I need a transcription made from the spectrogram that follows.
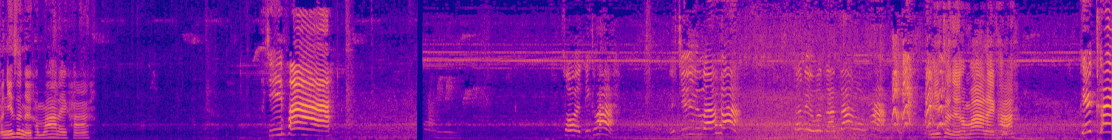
วันนี้เสนอคำว่าอะไรคะ ชีฟ้าสวัสดีค่ะไม่ชื่อว่าค่ะท่านในภาษาใต้มาค่ะ วันนี้ เสนอคำว่าอะไรคะคิดค่ะ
